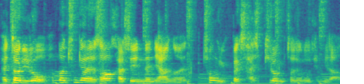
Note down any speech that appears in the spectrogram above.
배터리로 한번 충전해서 갈 수 있는 양은 총 640km 정도 됩니다.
